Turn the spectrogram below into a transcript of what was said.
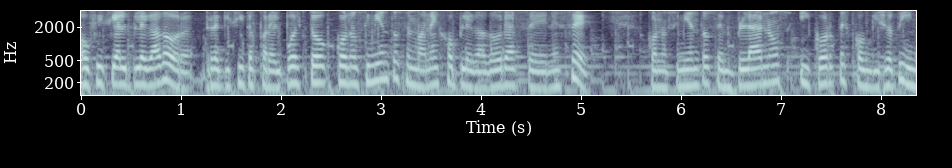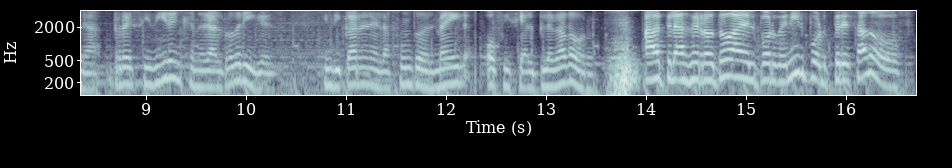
Oficial plegador, requisitos para el puesto, conocimientos en manejo plegadora CNC, conocimientos en planos y cortes con guillotina, residir en General Rodríguez, indicar en el asunto del mail oficial plegador. Atlas derrotó a El Porvenir por 3 a 2.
